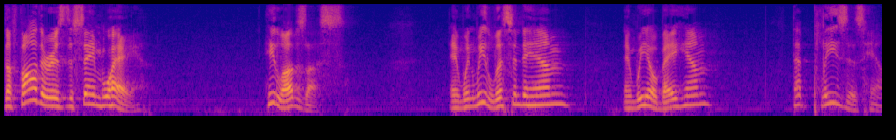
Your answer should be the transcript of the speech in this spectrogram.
The Father is the same way. He loves us. And when we listen to Him and we obey Him, that pleases Him.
